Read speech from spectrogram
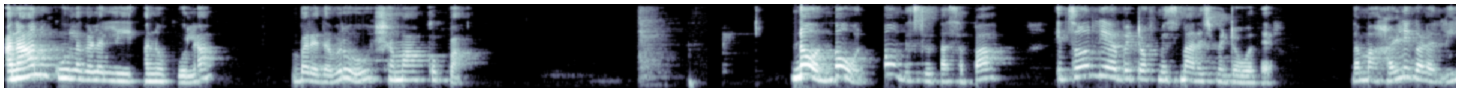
ಅನಾನುಕೂಲಗಳಲ್ಲಿ ಅನುಕೂಲ ಬರೆದವರು Shama Koppa. No no no mister Dasappa it's only a bit of mismanagement there ನಮ್ಮ ಹಳ್ಳಿಗಳಲ್ಲಿ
